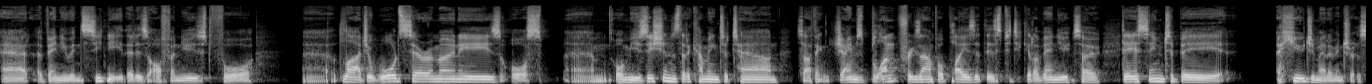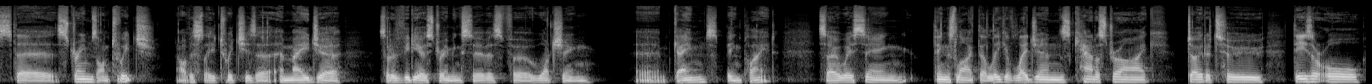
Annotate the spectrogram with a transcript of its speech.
at a venue in Sydney that is often used for uh, large award ceremonies or um, or musicians that are coming to town. So I think James Blunt, for example, plays at this particular venue. So there seemed to be a huge amount of interest. The streams on Twitch, obviously, Twitch is a, a major sort of video streaming service for watching uh, games being played. So we're seeing things like the League of Legends, Counter Strike, Dota 2. These are all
